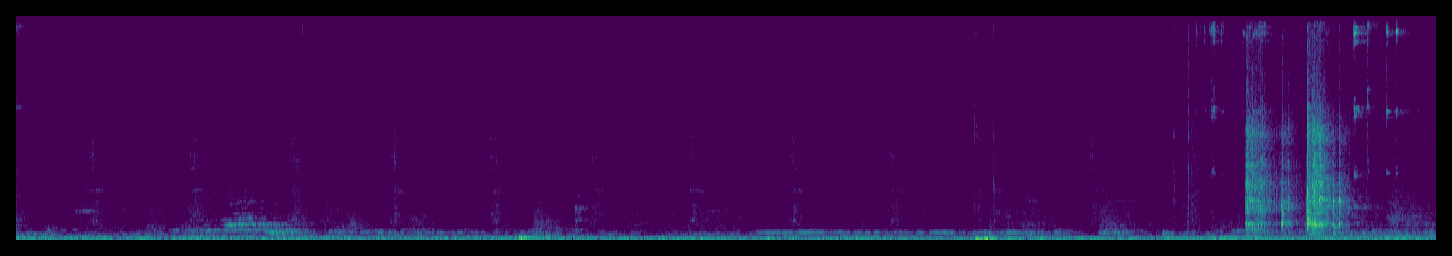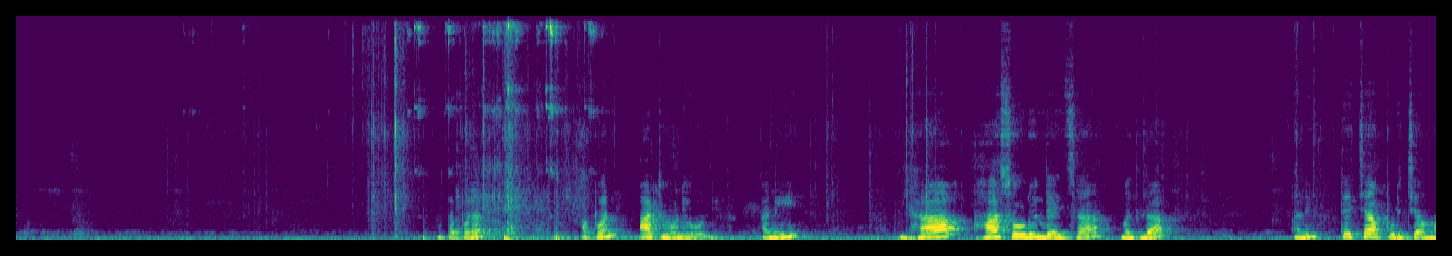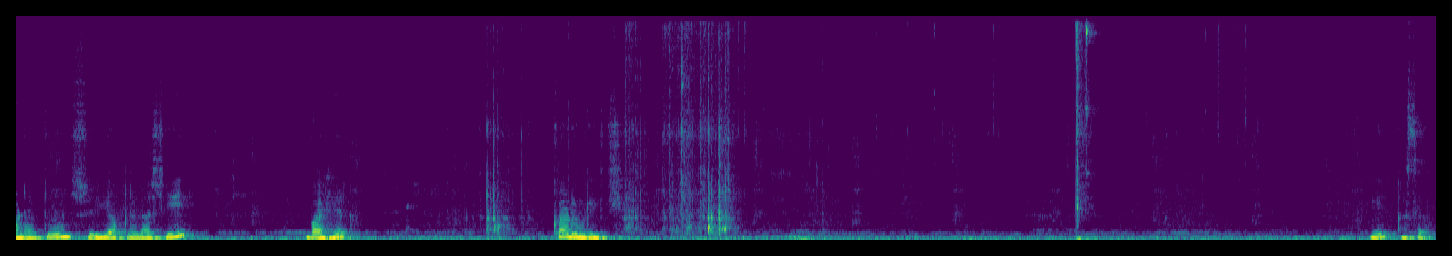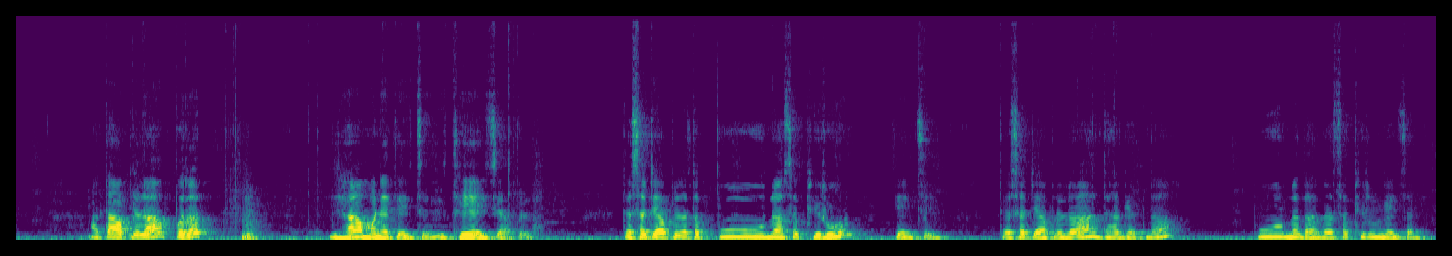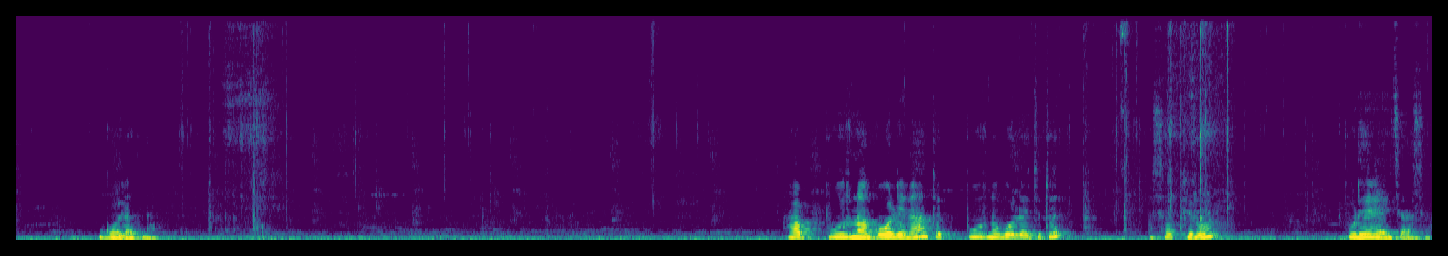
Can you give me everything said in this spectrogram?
आता परत आपण आठ मणी ओढले आणि ह्या हा सोडून द्यायचा मधला आणि त्याच्या पुढच्या मण्यातून सुई आपल्याला अशी बाहेर काढून घ्यायची. हे असं. आता आपल्याला परत ह्या मण्यात यायचं इथे यायचं आपल्याला. त्यासाठी आपल्याला आता पूर्ण असं फिरून यायचं आहे त्यासाठी आपल्याला धाग्यातनं पूर्ण धागा असा फिरून घ्यायचा आहे. गोलातनं. हा पूर्ण गोल आहे ना तर पूर्ण गोल तिथून असं फिरून पुढे यायचं असं.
